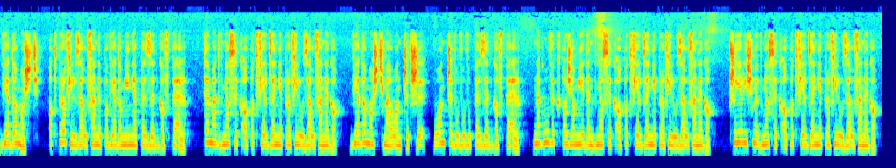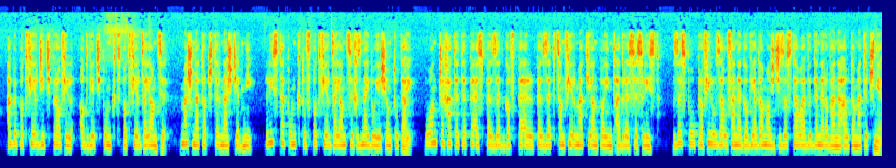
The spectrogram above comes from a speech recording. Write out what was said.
Wiadomość. Od profil zaufany powiadomienia pz.gov.pl. Temat wniosek o potwierdzenie profilu zaufanego. Wiadomość ma łączy 3. Łącze www.pz.gov.pl. Nagłówek poziom 1 wniosek o potwierdzenie profilu zaufanego. Przyjęliśmy wniosek o potwierdzenie profilu zaufanego. Aby potwierdzić profil, odwiedź punkt potwierdzający. Masz na to 14 dni. Lista punktów potwierdzających znajduje się tutaj. Łącze https pz.gov.pl pz confirmation point addresses list. Zespół profilu zaufanego wiadomość została wygenerowana automatycznie.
